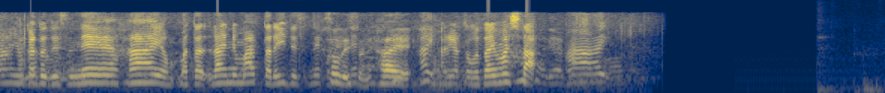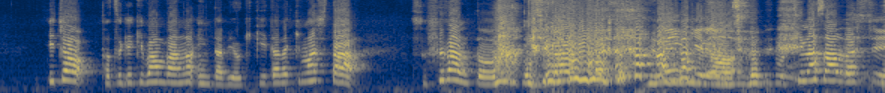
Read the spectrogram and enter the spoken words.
あ、よかったですね。はい、また来年もあったらいいですね。これそうですねはいはい、ありがとうございました。はい。以上、突撃バンバンのインタビューをお聞きいただきました。ちょっと普段と 違う雰囲気の、もうティナさんらしい。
